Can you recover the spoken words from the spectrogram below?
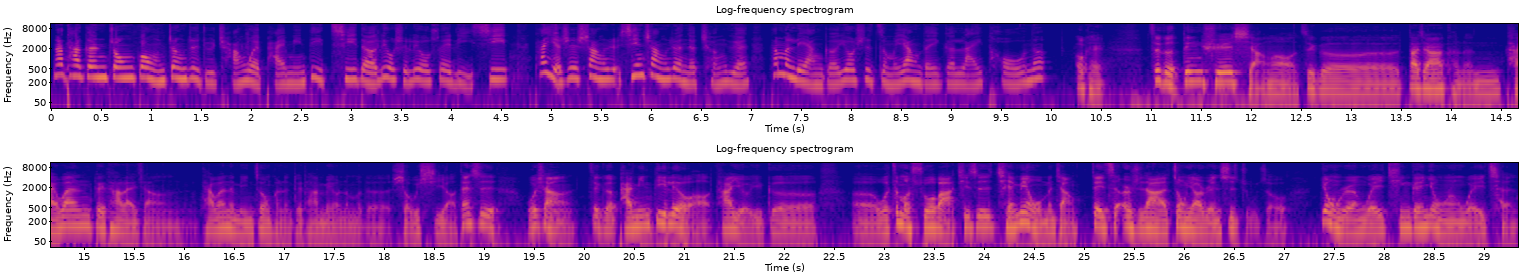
那他跟中共政治局常委排名第七的六十六岁李希，他也是上任新上任的成员，他们两个又是怎么样的一个来头呢？OK，这个丁薛祥哦，这个大家可能台湾对他来讲，台湾的民众可能对他没有那么的熟悉啊。但是我想，这个排名第六啊，他有一个呃，我这么说吧，其实前面我们讲这次二十大的重要人事主轴，用人为亲跟用人为臣，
